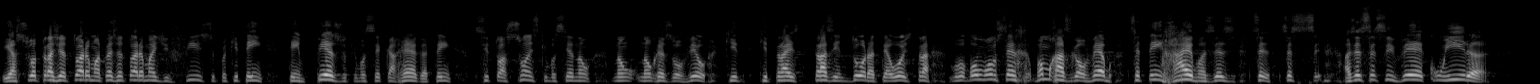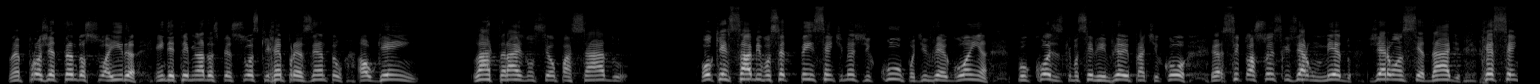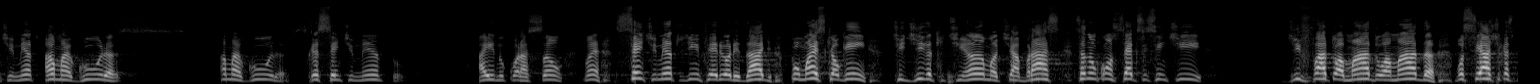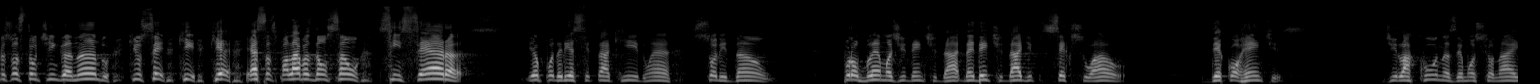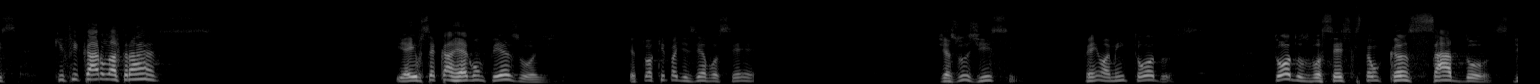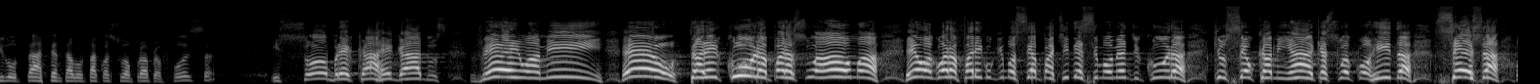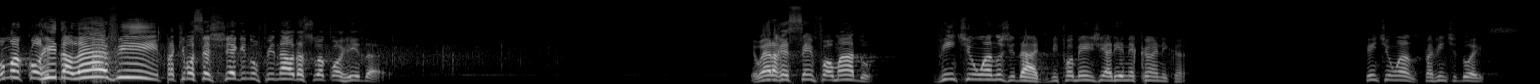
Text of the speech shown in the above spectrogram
E a sua trajetória é uma trajetória mais difícil, porque tem, tem peso que você carrega, tem situações que você não, não, não resolveu, que, que traz, trazem dor até hoje. Tra... Vamos, ser, vamos rasgar o verbo. Você tem raiva, às vezes, você, você, às vezes você se vê com ira, não é? projetando a sua ira em determinadas pessoas que representam alguém lá atrás no seu passado. Ou quem sabe você tem sentimentos de culpa, de vergonha por coisas que você viveu e praticou, eh, situações que geram medo, geram ansiedade, ressentimento, amarguras. Amarguras, ressentimento aí no coração, não é? Sentimento de inferioridade, por mais que alguém te diga que te ama, te abrace, você não consegue se sentir de fato amado ou amada, você acha que as pessoas estão te enganando, que, o, que, que essas palavras não são sinceras. E eu poderia citar aqui, não é? Solidão, problemas de identidade, na identidade sexual, decorrentes de lacunas emocionais que ficaram lá atrás. E aí você carrega um peso hoje. Eu estou aqui para dizer a você: Jesus disse: Venham a mim todos, todos vocês que estão cansados de lutar, tentar lutar com a sua própria força e sobrecarregados, venham a mim, eu trarei cura para a sua alma. Eu agora farei com que você, a partir desse momento de cura, que o seu caminhar, que a sua corrida seja uma corrida leve, para que você chegue no final da sua corrida. Eu era recém-formado, 21 anos de idade, me formei em engenharia mecânica. 21 anos para 22.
